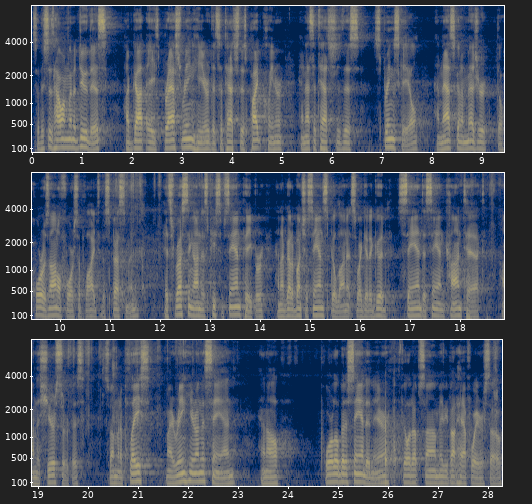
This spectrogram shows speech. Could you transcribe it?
So this is how I'm going to do this. I've got a brass ring here that's attached to this pipe cleaner, and that's attached to this spring scale, and that's going to measure the horizontal force applied to the specimen. It's resting on this piece of sandpaper, and I've got a bunch of sand spilled on it, so I get a good sand-to-sand contact on the shear surface. So I'm going to place my ring here on the sand, and I'll pour a little bit of sand in there, fill it up some, maybe about halfway or so,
